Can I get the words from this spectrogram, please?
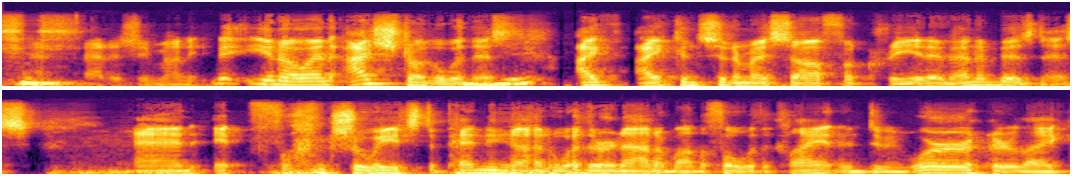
at managing money you know and i struggle with this mm-hmm. i i consider myself a creative and a business and it fluctuates depending on whether or not i'm on the phone with a client and doing work or like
